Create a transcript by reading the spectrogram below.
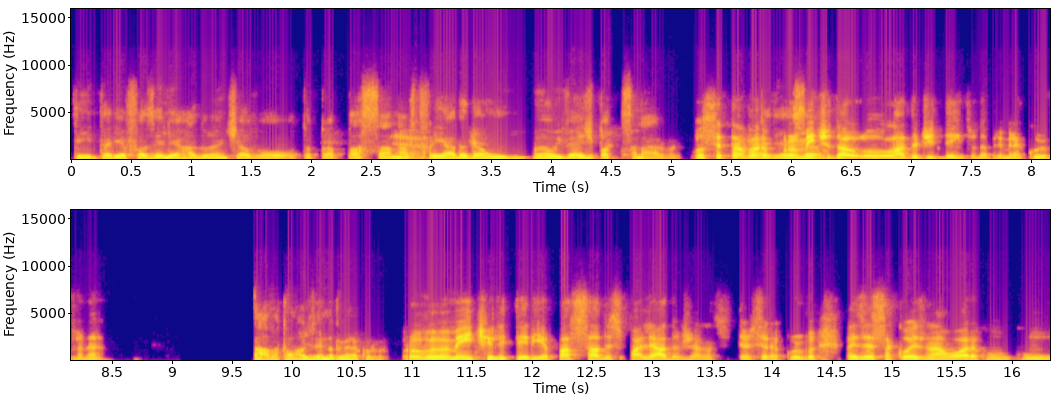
tentaria fazer ele errar durante a volta para passar é. na freada da 1, ao invés de passar na árvore. Você estava provavelmente essa... do lado de dentro da primeira curva, né? Tava tão lá dentro da primeira curva. Provavelmente ele teria passado espalhado já na terceira curva, mas essa coisa, na hora, com, com,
